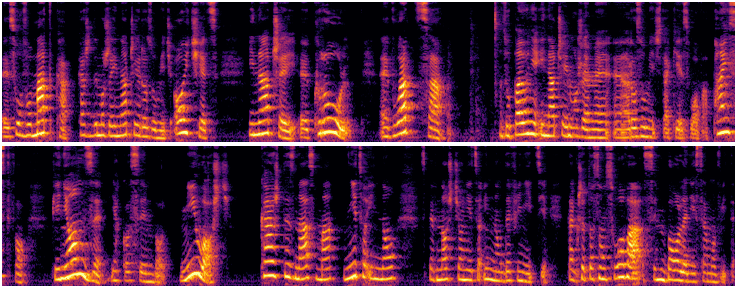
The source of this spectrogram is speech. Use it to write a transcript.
E, słowo matka, każdy może inaczej rozumieć. Ojciec, inaczej. E, król, władca, zupełnie inaczej możemy rozumieć takie słowa. Państwo, pieniądze jako symbol, miłość. Każdy z nas ma nieco inną, z pewnością nieco inną definicję. Także to są słowa, symbole niesamowite.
